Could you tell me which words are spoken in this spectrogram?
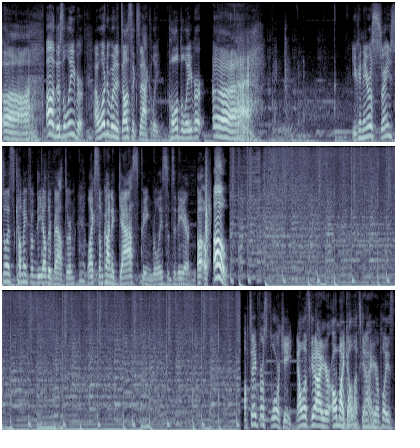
Uh, oh, there's a lever. I wonder what it does exactly. Pull the lever. Ugh. You can hear a strange noise coming from the other bathroom, like some kind of gas being released into the air. Uh-oh. Oh! Obtain first floor key. Now let's get out of here. Oh my god, let's get out of here, please.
